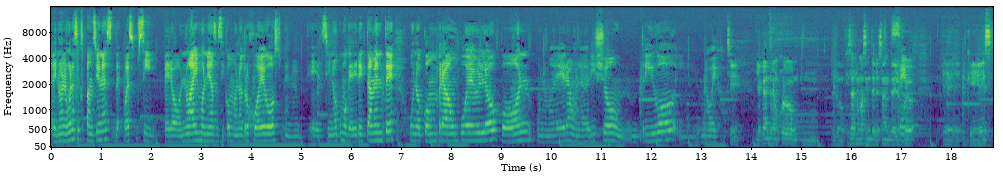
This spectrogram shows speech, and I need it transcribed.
En algunas expansiones después sí, pero no hay monedas así como en otros juegos, en eh, sino como que directamente uno compra un pueblo con una madera, un ladrillo, un, un trigo y una oveja. Sí, y acá entra en juego mm, lo, quizás lo más interesante del Sí. juego, eh, que es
